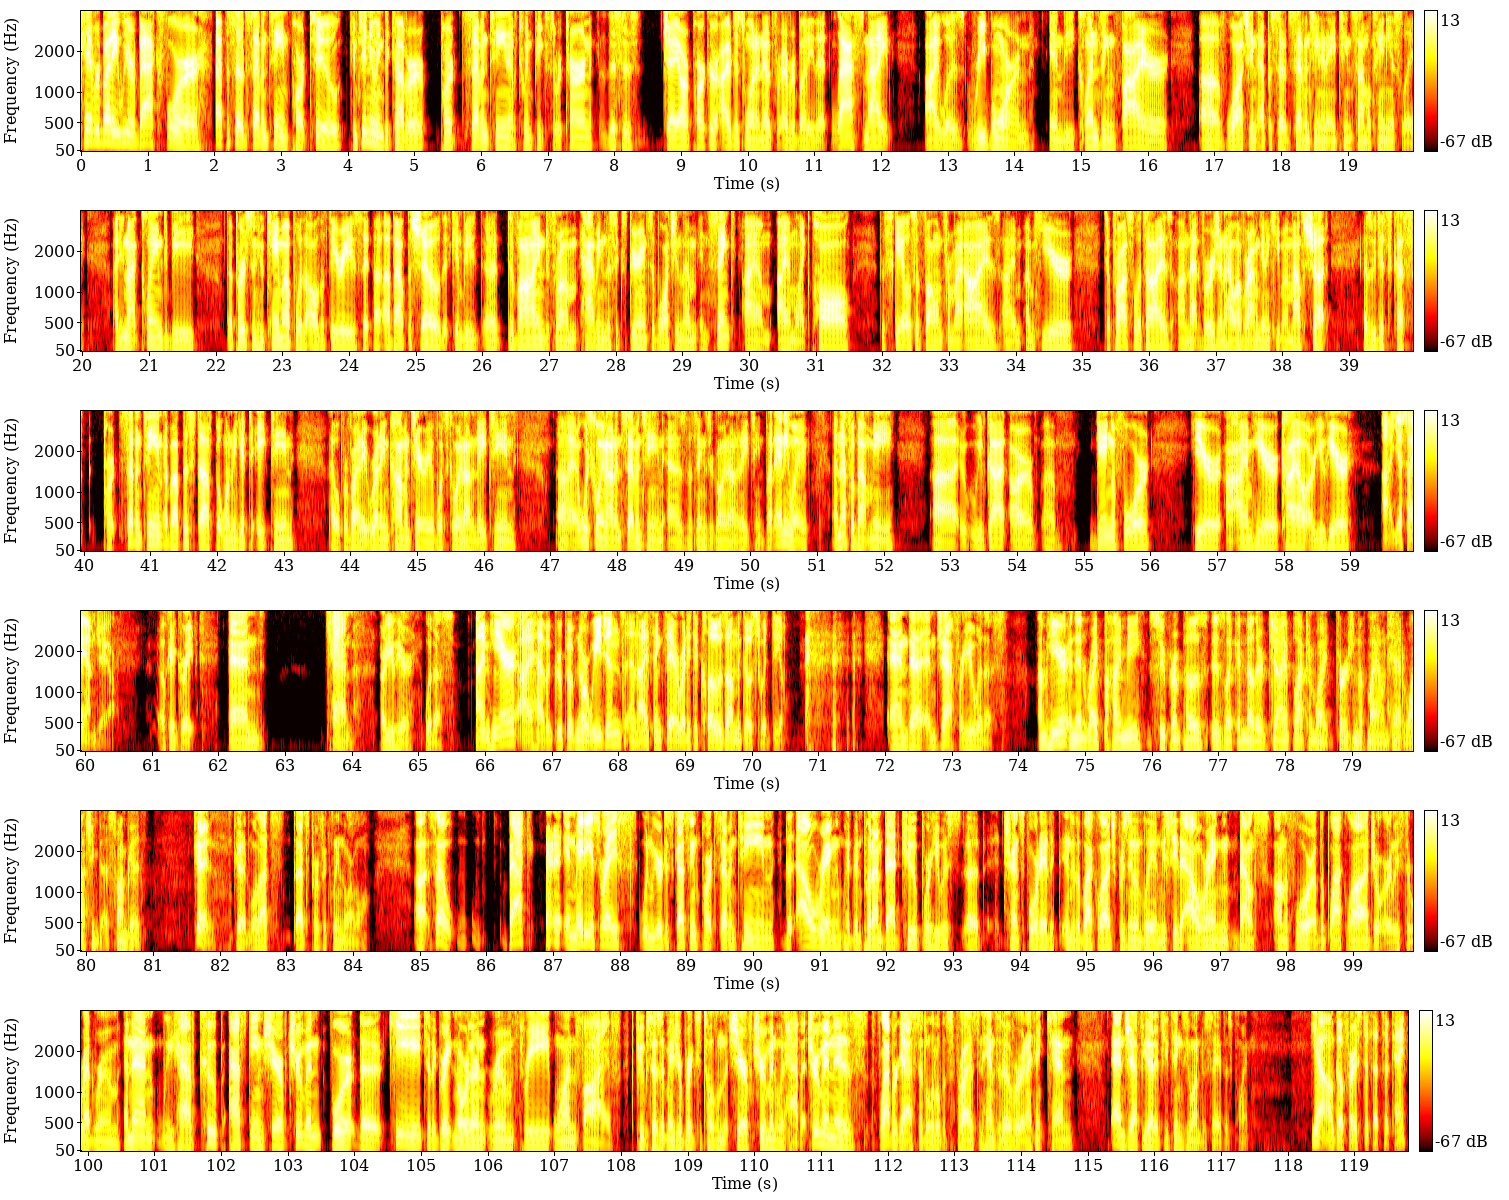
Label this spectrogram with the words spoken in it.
Okay, everybody, we are back for episode 17, part two, continuing to cover part 17 of Twin Peaks The Return. This is J.R. Parker. I just want to note for everybody that last night I was reborn in the cleansing fire of watching episode 17 and 18 simultaneously. I do not claim to be the person who came up with all the theories that uh, about the show that can be uh, divined from having this experience of watching them in sync. I am I am like Paul. The scales have fallen from my eyes. I'm I'm here to proselytize on that version. However, I'm going to keep my mouth shut as we discuss part 17 about this stuff. But when we get to 18, I will provide a running commentary of what's going on in 18 uh, and what's going on in 17 as the things are going on in 18. But anyway, enough about me. Uh, we've got our uh, gang of four here. I I am here. Kyle, are you here? Uh, yes, I am, JR. Okay, great. And Ken, are you here with us? I'm here. I have a group of Norwegians, and I think they are ready to close on the Ghostwood deal. And uh, and Jeff, are you with us? I'm here, and then right behind me, superimposed, is like another giant black and white version of my own head watching this. So I'm good. Good, good. Well, that's that's perfectly normal. Uh, so back in medias res, when we were discussing part 17, the owl ring had been put on Bad Coop where he was uh, transported into the Black Lodge, presumably. And we see the owl ring bounce on the floor of the Black Lodge, or, or at least the Red Room. And then we have Coop asking Sheriff Truman for the key to the Great Northern Room 315. Coop says that Major Briggs had told him that Sheriff Truman would have it. Truman is flabbergasted, a little bit surprised, and hands it over. And I think Ken and Jeff, you had a few things you wanted to say at this point. Yeah, I'll go first if that's okay.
